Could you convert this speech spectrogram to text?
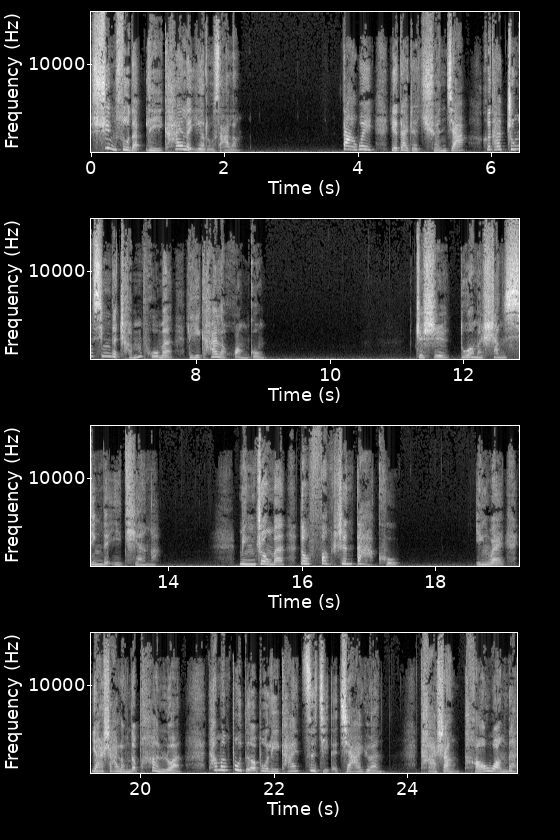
迅速的离开了耶路撒冷。大卫也带着全家。和他忠心的臣仆们离开了皇宫，这是多么伤心的一天啊！民众们都放声大哭，因为亚沙龙的叛乱，他们不得不离开自己的家园，踏上逃亡的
